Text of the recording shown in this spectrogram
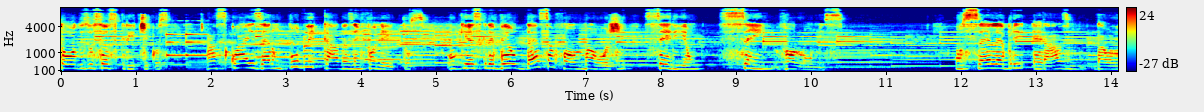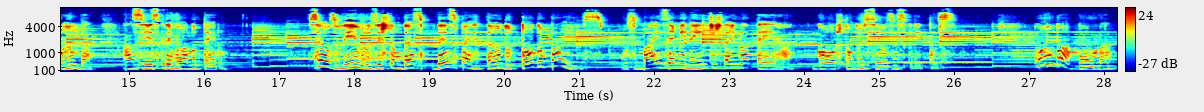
todos os seus críticos as quais eram publicadas em folhetos. O que escreveu dessa forma hoje seriam 100 volumes. O célebre Erasmo da Holanda assim escreveu a Lutero. Seus livros estão des despertando todo o país. Os mais eminentes da Inglaterra gostam dos seus escritos. Quando a bula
